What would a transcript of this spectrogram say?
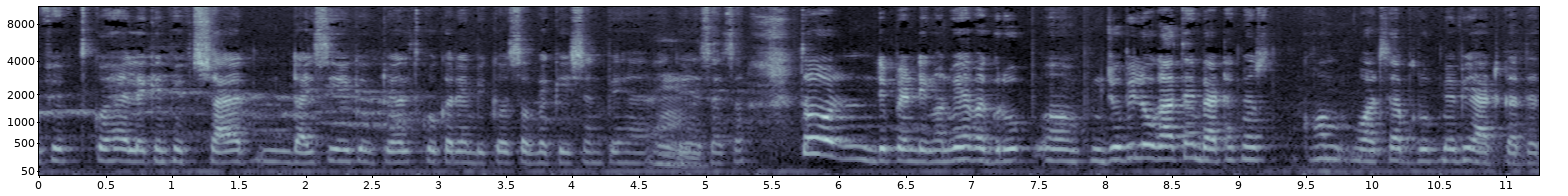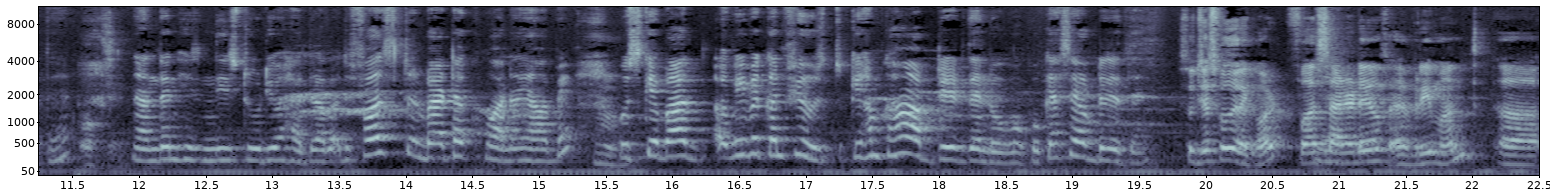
फिफ्थ को है लेकिन फिफ्थ शायद डाइसी है कि ट्वेल्थ को करें बिकॉज़ ऑफ़ वेकेशन पे हैं हम्म। ऐसा ऐसा। तो depending on we have a group जो भी लोग आते हैं बैठक में उसको हम व्हाट्सएप ग्रुप में भी ऐड कर देते हैं। And then Hindi studio Hyderabad first बैठक हुआ ना यहाँ पे हम्म। उसके बाद वी वे कंफ्यूज कि हम कहाँ अपडेट दें लोगों को कैसे अपडेट दें? Just for the record, first Saturday of every month, uh,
